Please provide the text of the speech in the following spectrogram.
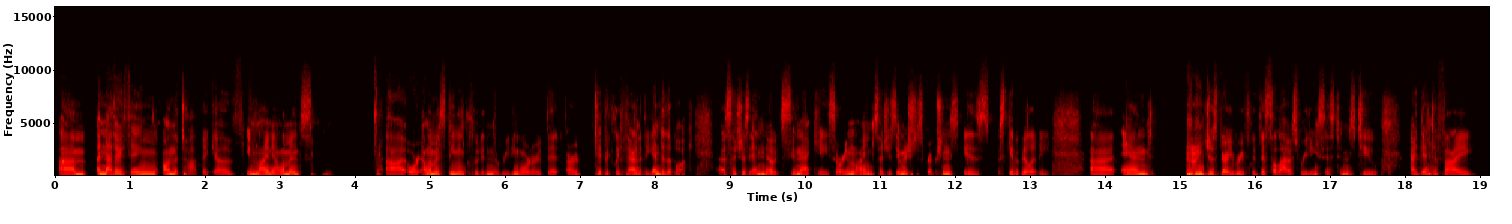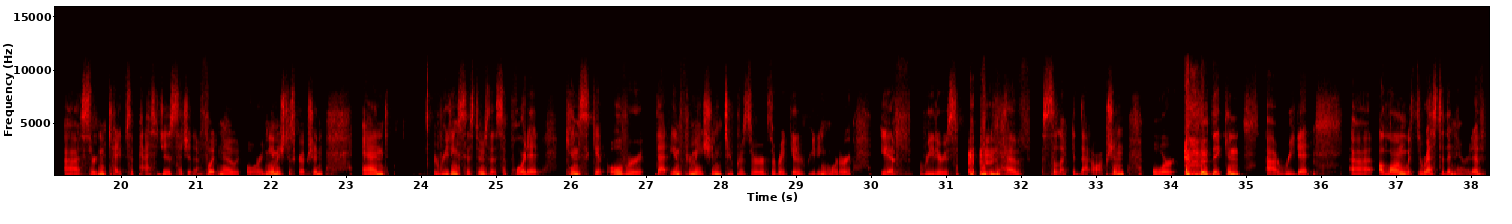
Um, another thing on the topic of inline elements uh, or elements being included in the reading order that are typically found at the end of the book, uh, such as endnotes in that case, or inline such as image descriptions, is skippability. Uh, and just very briefly, this allows reading systems to identify uh, certain types of passages, such as a footnote or an image description, and reading systems that support it can skip over that information to preserve the regular reading order if readers have selected that option, or they can uh, read it uh, along with the rest of the narrative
